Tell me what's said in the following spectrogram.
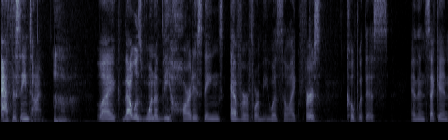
at the same time. Mm-hmm. Like that was one of the hardest things ever for me was to like first cope with this, and then second,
